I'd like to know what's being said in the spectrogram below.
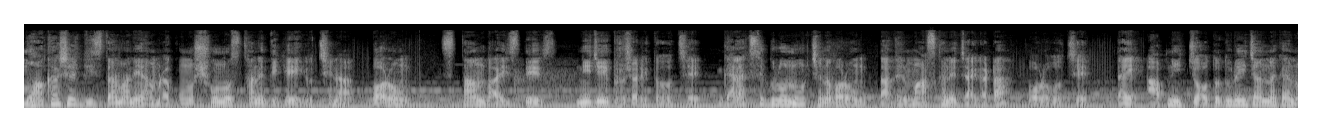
মহাকাশের বিস্তার মানে আমরা কোনো শূন্য স্থানের দিকে এগোচ্ছি না, বরং স্থান বা স্পেস নিজেই প্রসারিত হচ্ছে। গ্যালাক্সিগুলো নড়ছে না, বরং তাদের মাঝখানে জায়গাটা বড় হচ্ছে। তাই আপনি যত দূরেই যান না কেন,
